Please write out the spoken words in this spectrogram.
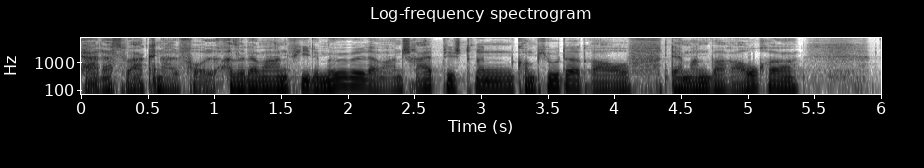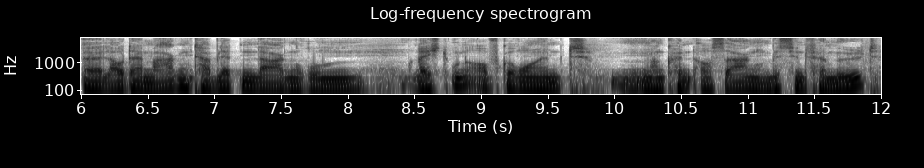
ja, das war knallvoll. Also da waren viele Möbel, da war ein Schreibtisch drin, Computer drauf, der Mann war Raucher, äh, lauter Magentabletten lagen rum, recht unaufgeräumt, man könnte auch sagen ein bisschen vermüllt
